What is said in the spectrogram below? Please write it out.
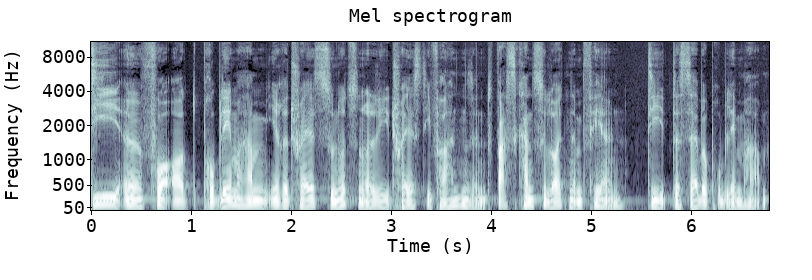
die äh, vor Ort Probleme haben, ihre Trails zu nutzen oder die Trails, die vorhanden sind? Was kannst du Leuten empfehlen, die dasselbe Problem haben?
